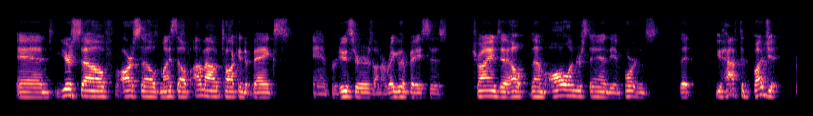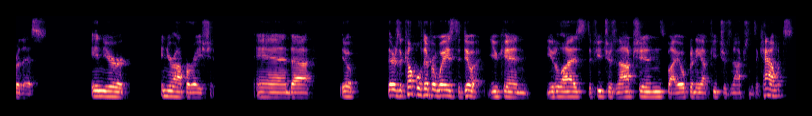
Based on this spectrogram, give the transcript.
And yourself, ourselves, myself, I'm out talking to banks and producers on a regular basis, trying to help them all understand the importance that you have to budget for this in your in your operation. And uh, you know, there's a couple different ways to do it. You can utilize the futures and options by opening up futures and options accounts,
